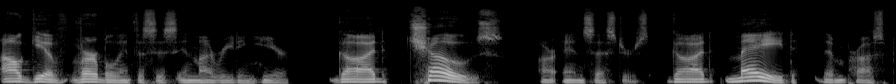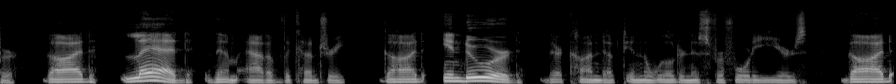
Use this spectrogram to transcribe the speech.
I'll give verbal emphasis in my reading here. God chose our ancestors, God made them prosper, God led them out of the country, God endured their conduct in the wilderness for 40 years. God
